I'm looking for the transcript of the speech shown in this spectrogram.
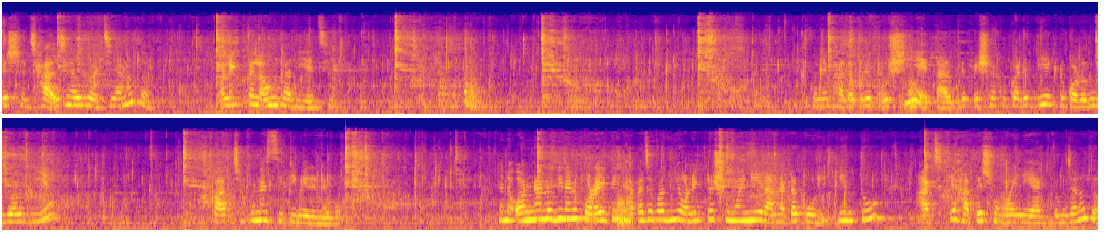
বেশ ঝাল ঝাল হয়েছে, জানো তো? অনেকটা লঙ্কা দিয়েছি। একটুখানি ভালো করে কষিয়ে তারপরে প্রেশার কুকারে দিয়ে একটু গরম জল দিয়ে পাঁচ ছখানে সিটি মেরে নেব। কেন অন্যান্য দিন আমি কড়াইতে ঢাকা চাপা দিয়ে অনেকটা সময় নিয়ে রান্নাটা করি, কিন্তু আজকে হাতে সময় নেই একদম, জানো তো?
